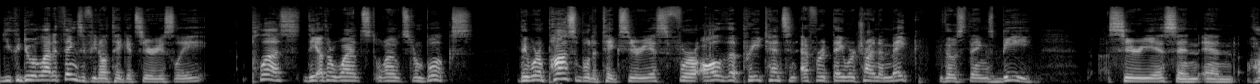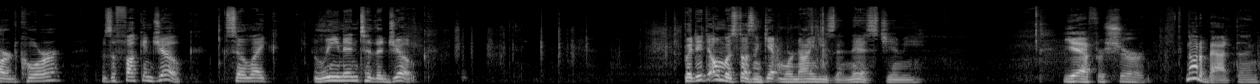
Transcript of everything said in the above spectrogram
you could do a lot of things if you don't take it seriously. Plus, the other Wild, Wildstorm books, they were impossible to take serious for all the pretense and effort they were trying to make those things be serious and, and hardcore. It was a fucking joke. So, like, lean into the joke. But it almost doesn't get more 90s than this, Jimmy. Yeah, for sure. Not a bad thing.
